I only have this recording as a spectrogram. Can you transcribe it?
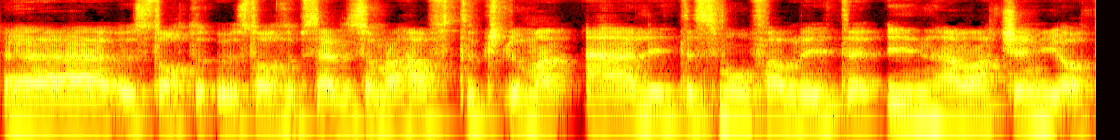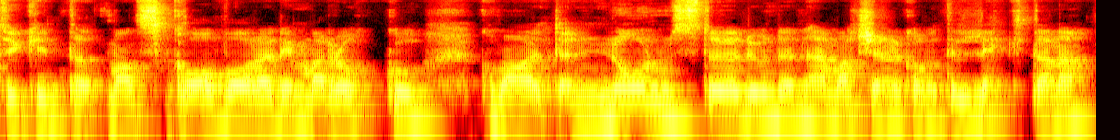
eh, start, startuppställning som man har haft. Man är lite småfavoriter i den här matchen. Jag tycker inte att man ska vara det. Marocko kommer ha ett enormt stöd under den här matchen när det kommer till läktarna.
